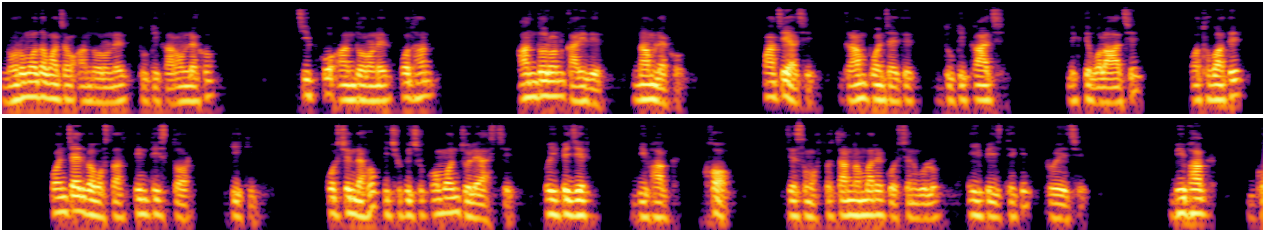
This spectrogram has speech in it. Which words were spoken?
নর্মদা বাঁচাও আন্দোলনের দুটি কারণ লেখো। চিপকো আন্দোলনের প্রধান আন্দোলনকারীদের নাম লেখো। পাঁচে আছে গ্রাম পঞ্চায়েতের দুটি কাজ লিখতে বলা আছে। অথবাতে পঞ্চায়েত ব্যবস্থার তিনটি স্তর কি কি? কোশ্চেন দেখো, কিছু কিছু কমন চলে আসছে। ওই পেজের বিভাগ খ। যে সমস্ত চার নম্বরের কোশ্চেনগুলো এই পেজ থেকে রয়েছে। বিভাগ গ।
